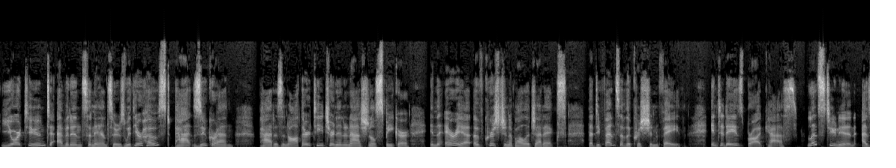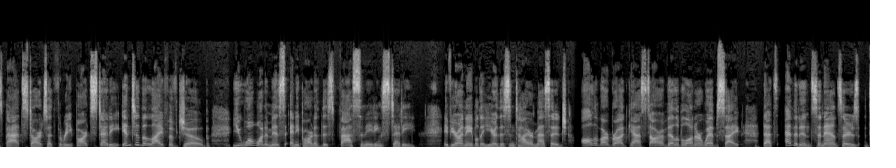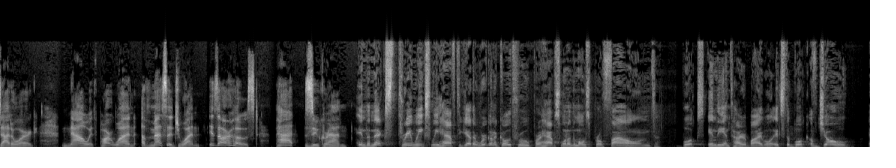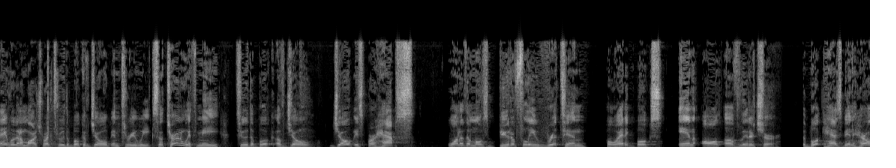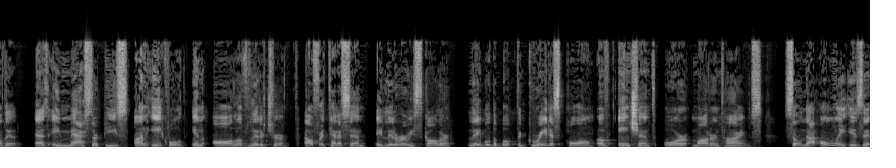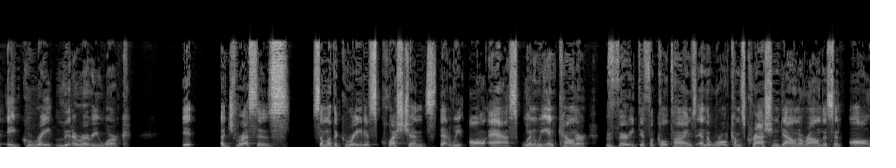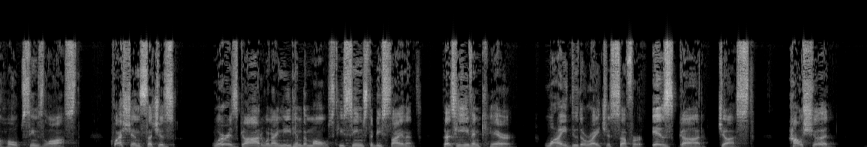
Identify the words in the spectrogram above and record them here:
You're tuned to Evidence and Answers with your host, Pat Zukeran. Pat is an author, teacher, and international speaker in the area of Christian apologetics, the defense of the Christian faith. In today's broadcast, let's tune in as Pat starts a three part study into the life of Job. You won't want to miss any part of this fascinating study. If you're unable to hear this entire message, all of our broadcasts are available on our website. That's evidenceandanswers.org. Now, with part one of Message One, is our host, Pat Zukeran. In the next three weeks we have together, we're going to go through perhaps one of the most profound books in the entire Bible. It's the book of Job. Okay, we're going to march right through the book of Job in three weeks. So turn with me to the book of Job. Job is perhaps one of the most beautifully written poetic books in all of literature. The book has been heralded as a masterpiece unequaled in all of literature. Alfred Tennyson, a literary scholar, labeled the book the greatest poem of ancient or modern times. So not only is it a great literary work, it addresses some of the greatest questions that we all ask when we encounter very difficult times and the world comes crashing down around us and all hope seems lost. Questions such as Where is God when I need him the most? He seems to be silent. Does he even care? Why do the righteous suffer? Is God just? How should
